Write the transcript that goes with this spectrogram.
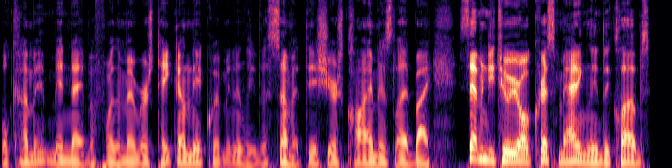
will come at midnight before the members take down the equipment and leave the summit. This year's climb is led by 72 year old Chris Mattingly, the club's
